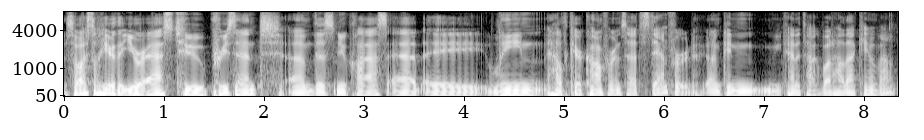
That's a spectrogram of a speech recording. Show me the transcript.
So I still hear that you were asked to present um, this new class at a lean healthcare conference at Stanford. Um, can you kind of talk about how that came about?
